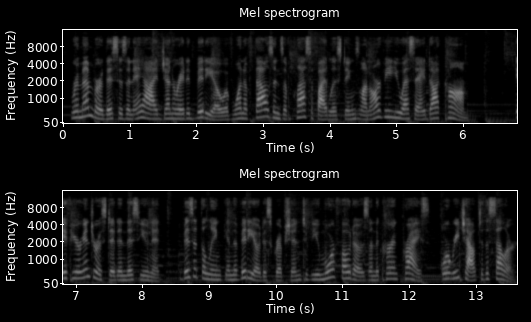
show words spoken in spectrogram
Remember this is an AI-generated video of one of thousands of classified listings on RVUSA.com. If you're interested in this unit, visit the link in the video description to view more photos and the current price, or reach out to the seller.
